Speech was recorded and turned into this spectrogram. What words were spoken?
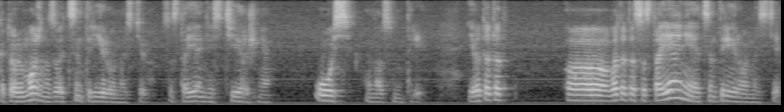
которое можно назвать центрированностью, состояние стержня, ось у нас внутри. И вот, этот, э, вот это состояние центрированности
